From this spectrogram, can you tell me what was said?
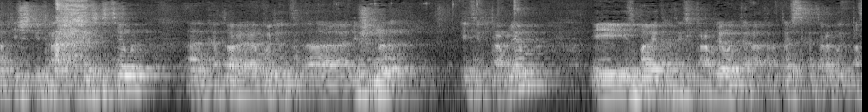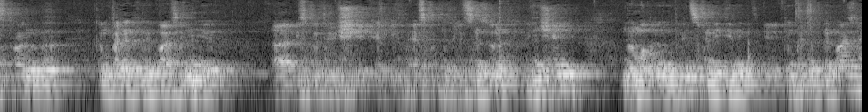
оптической транспортной системы, которая будет лишена этих проблем и избавит от этих проблем оператора, то есть которая будет построена на компонентной базе, не испытывающей экспортных лицензионных ограничений, принципе, на единой компонентной базе,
